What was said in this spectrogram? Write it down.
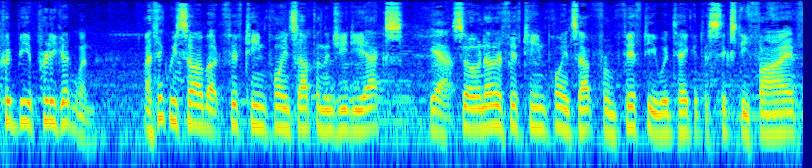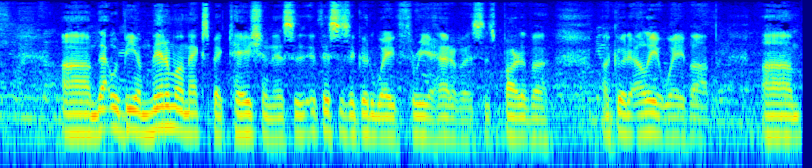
could be a pretty good one. I think we saw about 15 points up in the GDX. Yeah. So another 15 points up from 50 would take it to 65. Um, that would be a minimum expectation is if this is a good wave three ahead of us as part of a, a good Elliott wave up. Um,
